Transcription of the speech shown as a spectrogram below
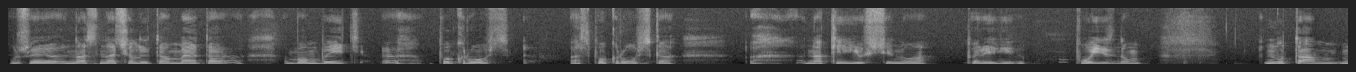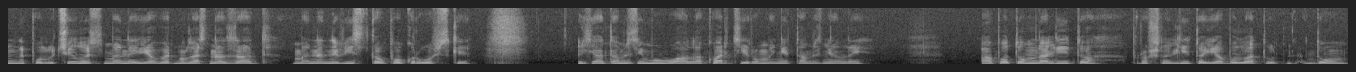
Уже нас почали там мета бомбити Покровськ, а з Покровська е, на Київщину поїздом. Ну там не вийшло в мене, я вернулася назад. У мене невістка в Покровське. Я там зимувала, квартиру мені там зняли. А потім на літо, прошле літо я була тут, дом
